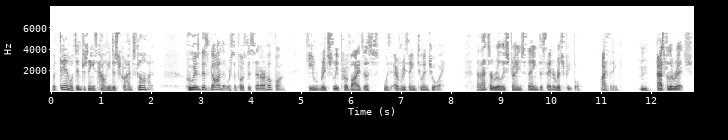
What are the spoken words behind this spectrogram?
But Dan, what's interesting is how He describes God. Who is this God that we're supposed to set our hope on? He richly provides us with everything to enjoy. Now that's a really strange thing to say to rich people, I think. Hmm. As for the rich,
